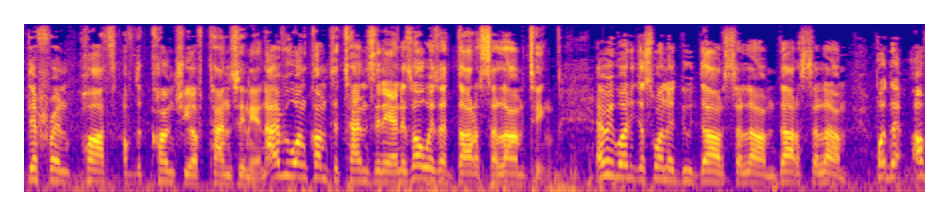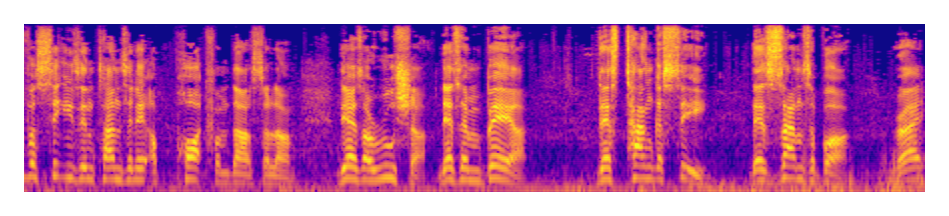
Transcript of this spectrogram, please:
different parts of the country of Tanzania. Now everyone come to Tanzania and there's always a Dar es Salaam thing. Everybody just want to do Dar es Salaam, Dar es Salaam. But the other cities in Tanzania apart from Dar es Salaam. There's Arusha, there's Mbeya, there's Tanga City, there's Zanzibar, right?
